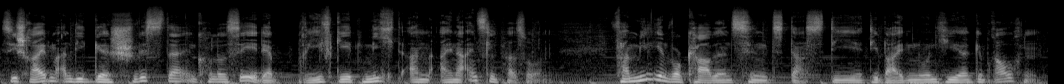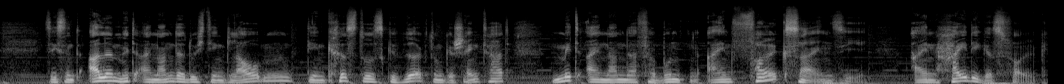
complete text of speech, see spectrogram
Sie schreiben an die Geschwister in Kolossee. Der Brief geht nicht an eine Einzelperson. Familienvokabeln sind das, die die beiden nun hier gebrauchen. Sie sind alle miteinander durch den Glauben, den Christus gewirkt und geschenkt hat, miteinander verbunden. Ein Volk seien sie ein heiliges Volk.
